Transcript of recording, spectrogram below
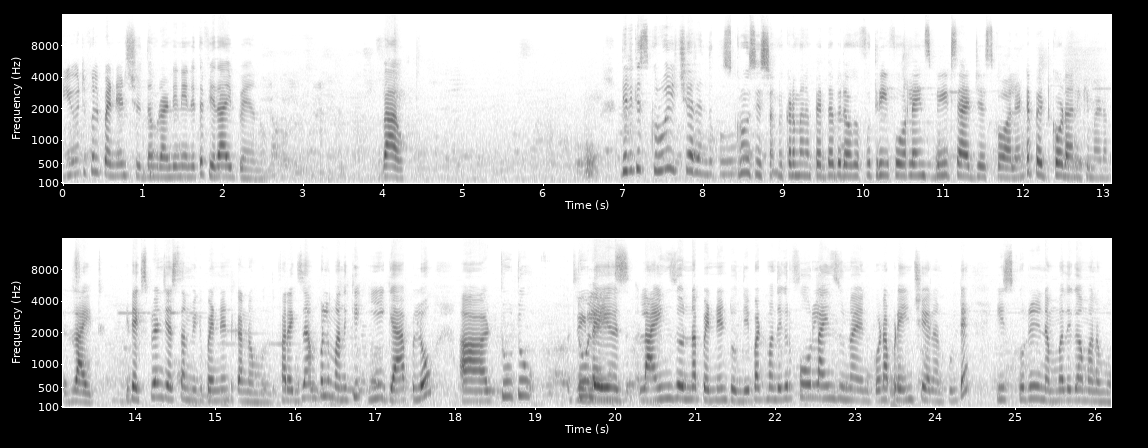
బ్యూటిఫుల్ పెండెంట్స్ చూద్దాం రండి. నేనైతే ఫిదా అయిపోయాను. వావ్ దీనికి స్క్రూ ఇచ్చారు ఎందుకు? స్క్రూ సిస్టమ్ ఇక్కడ మనం పెద్ద పెద్ద ఒక three four lines beads add చేసుకోవాలంటే పెట్టుకోవడానికి మేడం. రైట్ ఇది ఎక్స్ప్లెయిన్ చేస్తాను మీకు పెండెంట్ కన్నా ముందు. ఫర్ ఎగ్జాంపుల్ మనకి ఈ గ్యాప్లో two two two layers lines ఉన్న పెండెంట్ ఉంది. బట్ మన దగ్గర ఫోర్ లైన్స్ ఉన్నాయి అనుకోండి అప్పుడు ఏం చేయాలనుకుంటే ఈ స్క్రూని నెమ్మదిగా మనము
